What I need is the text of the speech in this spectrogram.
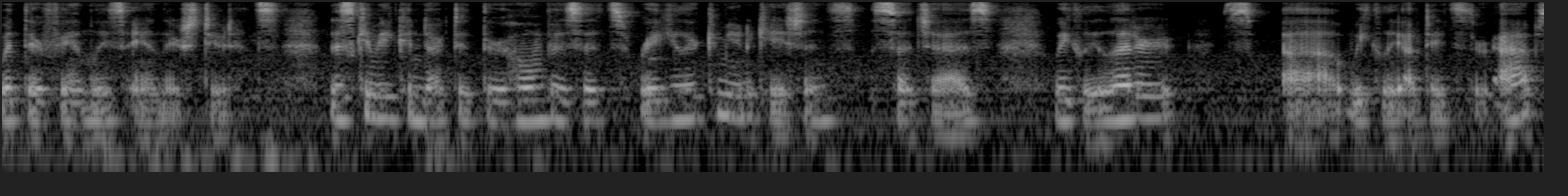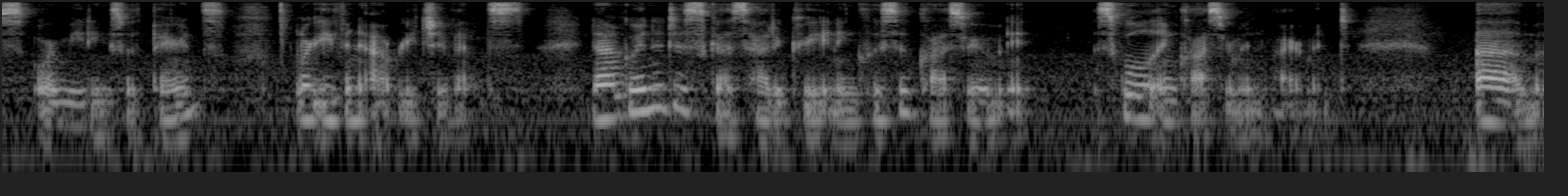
with their families and their students. This can be conducted through home visits, regular communications, such as weekly letters, uh, weekly updates through apps, or meetings with parents or even outreach events. Now I'm going to discuss how to create an inclusive classroom, school and classroom environment. Um,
